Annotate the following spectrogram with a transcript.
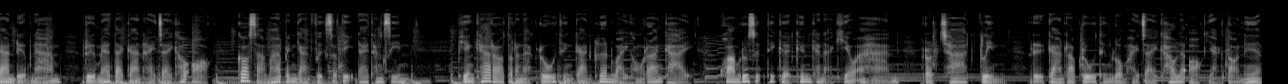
การดื่มน้ำหรือแม้แต่การหายใจเข้าออก ก็สามารถเป็นการฝึกสติได้ทั้งสิ้น เพียงแค่เราตระหนักรู้ถึงการเคลื่อนไหวของร่างกาย ความรู้สึกที่เกิดขึ้นขณะเคี้ยวอาหาร รสชาติกลิ่น หรือการรับรู้ถึงลมหายใจเข้าและออกอย่างต่อเนื่อง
